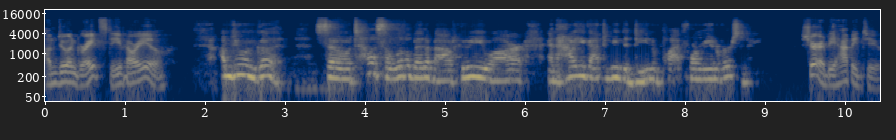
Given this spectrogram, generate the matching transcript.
I'm doing great, Steve. How are you? I'm doing good. So tell us a little bit about who you are and how you got to be the Dean of Platform University. Sure, I'd be happy to.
